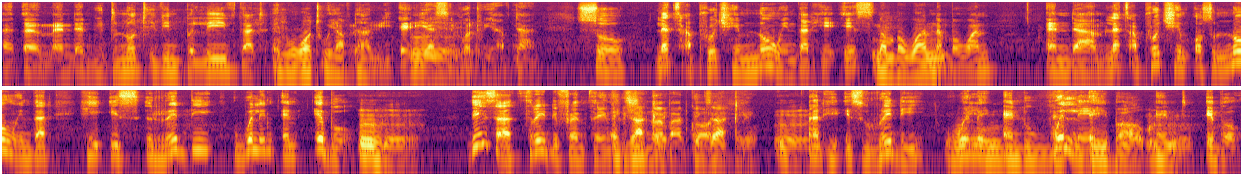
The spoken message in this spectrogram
and, um, and then we do not even believe that in what we have done. we- uh, yes in what we have done. So let's approach him knowing that he is Number one. number one and um, let's approach him also knowing that he is ready willing and able these are three different things we should Mm-hmm. exactly. know about god Exactly. Mm. that he is ready Willing and willing able. Mm. and able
